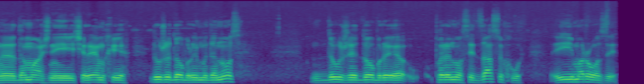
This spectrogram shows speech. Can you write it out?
е, домашньої черемхи, дуже добрий медонос, дуже добре переносить засуху і морози.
